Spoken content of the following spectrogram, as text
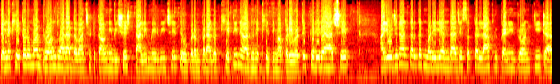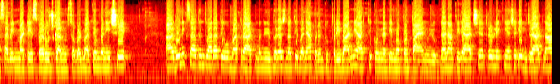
તેમણે ખેતરોમાં ડ્રોન દ્વારા દવા છંટકાવની વિશેષ તાલીમ મેળવી છે. તેઓ પરંપરાગત ખેતીને આધુનિક ખેતીમાં પરિવર્તિત કરી રહ્યા છે. આ યોજના અંતર્ગત મળેલી અંદાજે સત્તર લાખ રૂપિયાની ડ્રોન કીટ આશાબેન માટે સ્વરોજગારનું સબળ માધ્યમ બની છે. આધુનિક સાધન દ્વારા તેઓ માત્ર આત્મનિર્ભર જ નથી બન્યા, પરંતુ પરિવારની આર્થિક ઉન્નતિમાં પણ પાયાનું યોગદાન આપી રહ્યા છે. અત્રે ઉલ્લેખનીય છે કે ગુજરાતના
